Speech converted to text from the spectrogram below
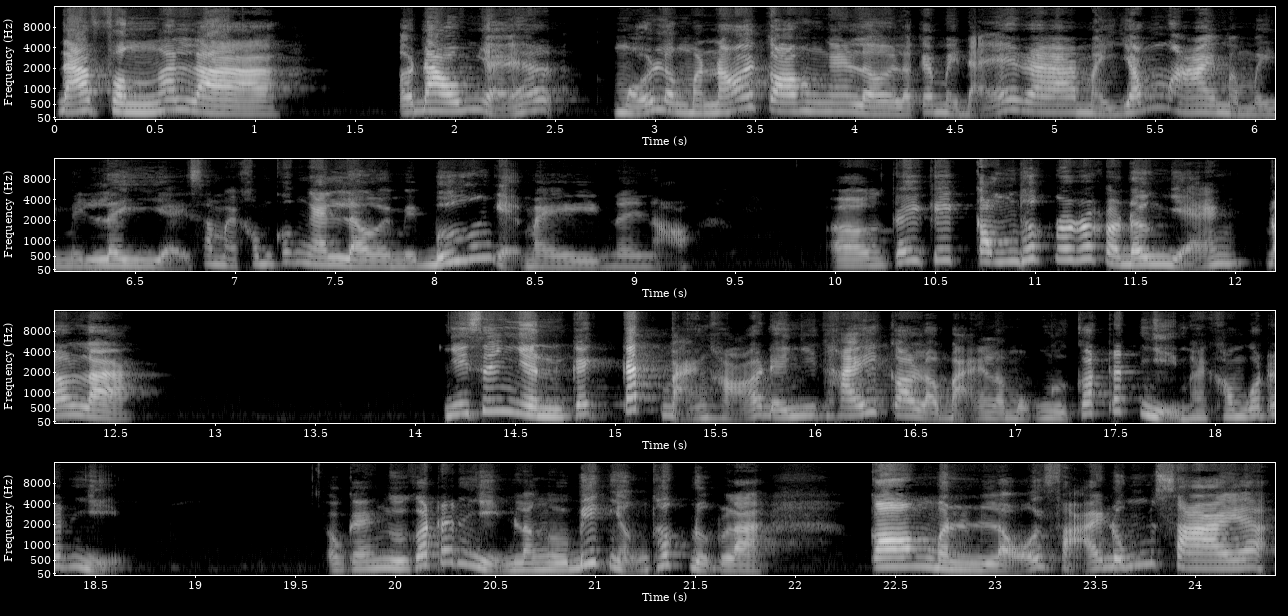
Đa phần á là ở đâu cũng vậy hết. Mỗi lần mà nói con không nghe lời là cái mày đẻ ra mày giống ai mà mày mày lì vậy? Sao mày không có nghe lời mày bướng vậy mày này nọ. Ờ, cái cái công thức nó rất là đơn giản. Đó là Nhi sẽ nhìn cái cách bạn hỏi để Nhi thấy coi là bạn là một người có trách nhiệm hay không có trách nhiệm. Ok người có trách nhiệm là người biết nhận thức được là con mình lỗi phải đúng sai á.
